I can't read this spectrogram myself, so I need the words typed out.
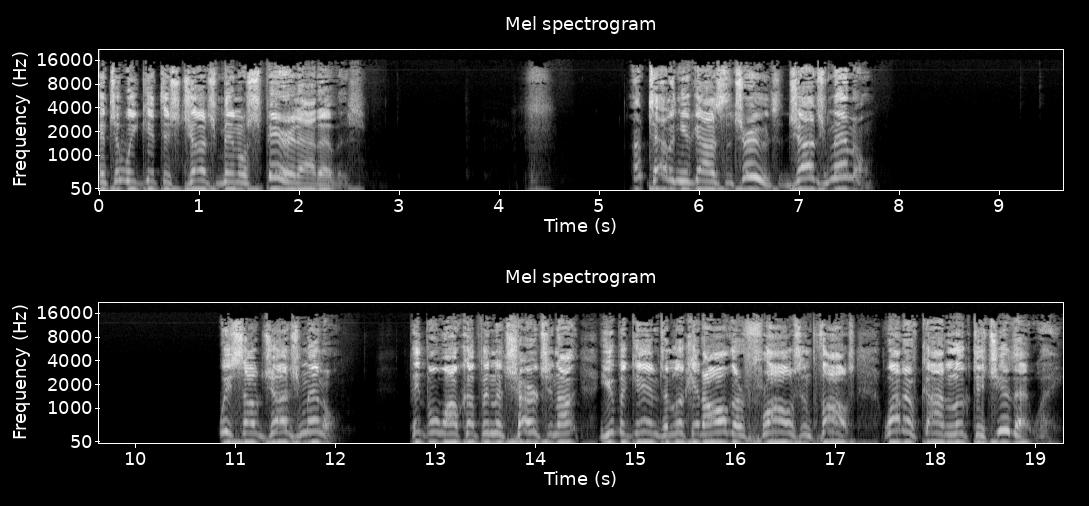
until we get this judgmental spirit out of us. I'm telling you guys the truth. Judgmental. We so judgmental. People walk up in the church and you begin to look at all their flaws and faults. What if God looked at you that way?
